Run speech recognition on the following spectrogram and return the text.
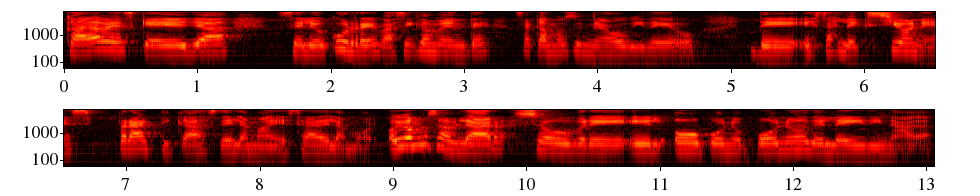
cada vez que ella se le ocurre, básicamente, sacamos un nuevo video de estas lecciones prácticas de la maestra del amor. Hoy vamos a hablar sobre el oponopono de Lady Nada.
